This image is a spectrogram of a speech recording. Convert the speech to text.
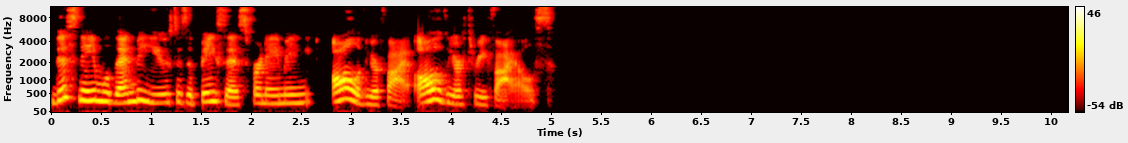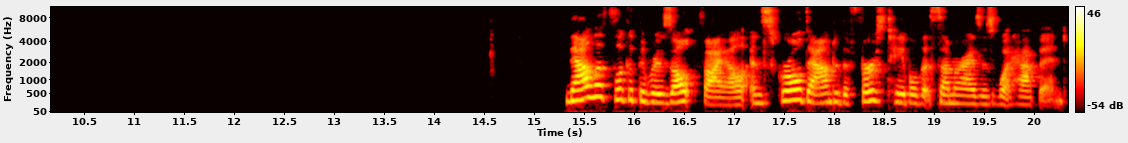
This name will then be used as a basis for naming all of your file, all of your three files. Now let's look at the result file and scroll down to the first table that summarizes what happened.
